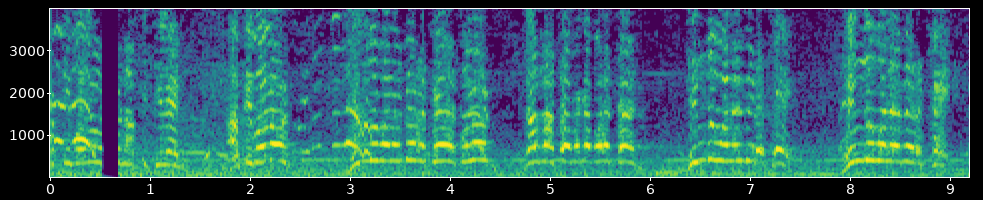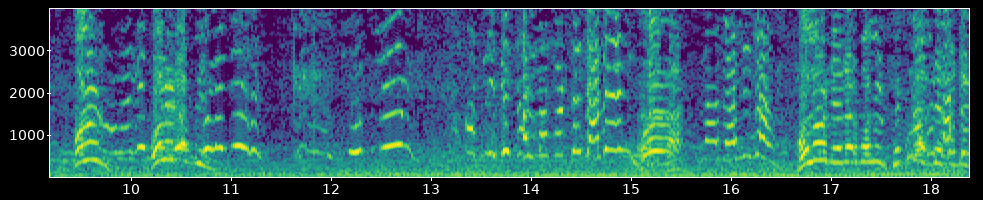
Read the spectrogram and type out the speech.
আপনি বলুন আপনি ছিলেন। আপনি বলুন হিন্দু বলে মেরেছে বলুন আমাকে বলেছেন হিন্দু বলে মেরেছে হিন্দু বলে মেরেছে। বলুন বলুন আপনি। মুসলিম আপনি কি কালমা পড়তে জানেন। না জানি না বলুন। এদের বলুন সেকুলার নেতাদের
